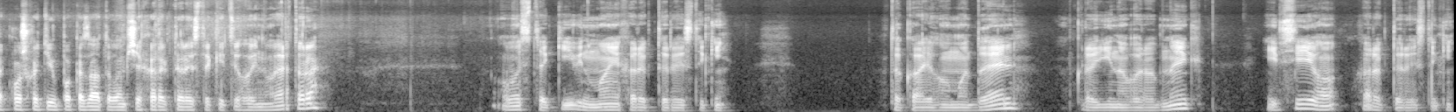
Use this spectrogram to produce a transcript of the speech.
Також хотів показати вам ще характеристики цього інвертора. Ось такі він має характеристики. Така його модель, країна-виробник і всі його характеристики.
